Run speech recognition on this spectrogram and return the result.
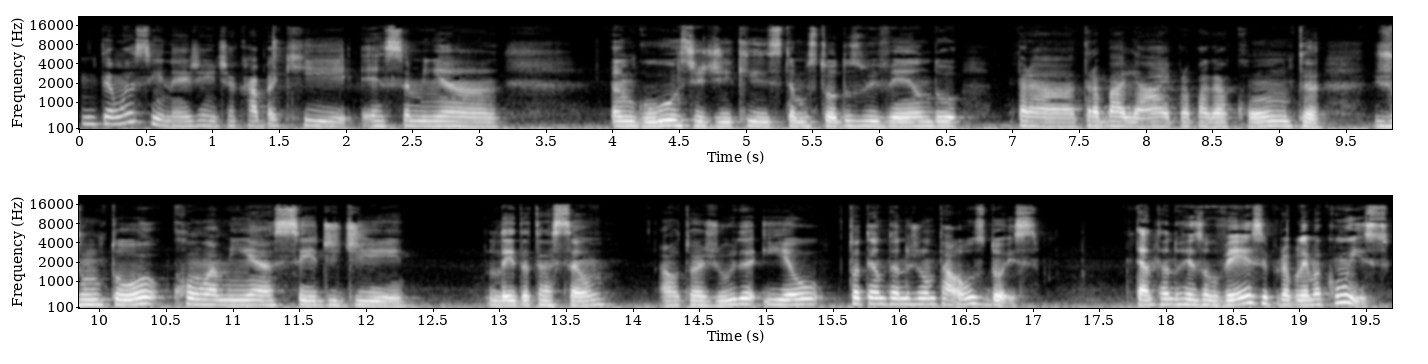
Então, assim, né, gente, acaba que essa minha angústia de que estamos todos vivendo para trabalhar e para pagar conta, juntou com a minha sede de lei da atração, autoajuda, e eu tô tentando juntar os dois. Tentando resolver esse problema com isso.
